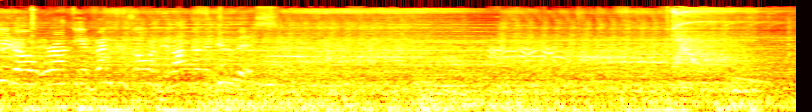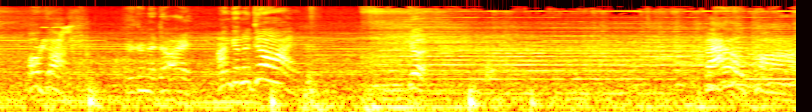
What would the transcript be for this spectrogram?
Cheeto, we're at the adventure zone and I'm gonna do this. Oh god, you're gonna die. I'm gonna die. Good. Battle pod.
